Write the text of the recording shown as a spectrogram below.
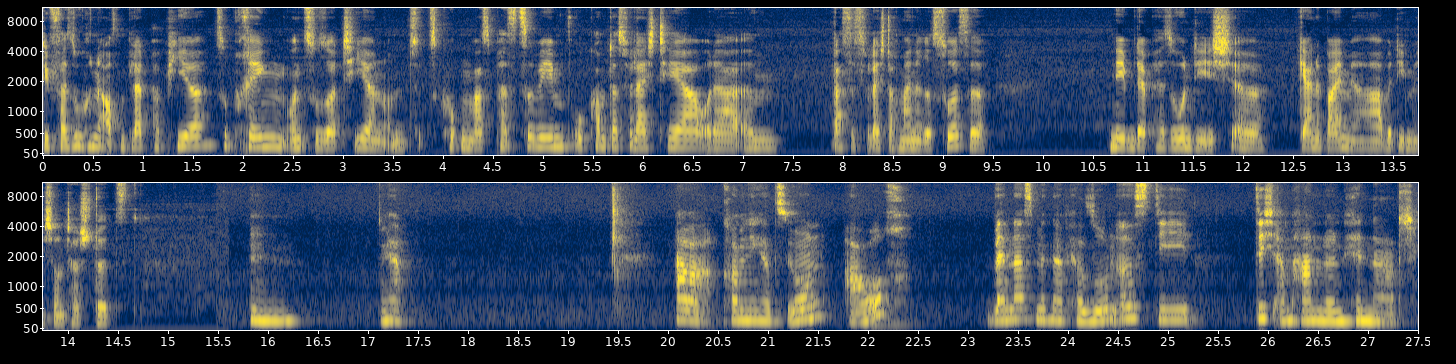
die versuchen auf ein Blatt Papier zu bringen und zu sortieren und zu gucken, was passt zu wem, wo kommt das vielleicht her oder ähm, was ist vielleicht auch meine Ressource neben der Person, die ich äh, gerne bei mir habe, die mich unterstützt. Mhm. Ja. Aber Kommunikation auch, wenn das mit einer Person ist, die dich am Handeln hindert.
